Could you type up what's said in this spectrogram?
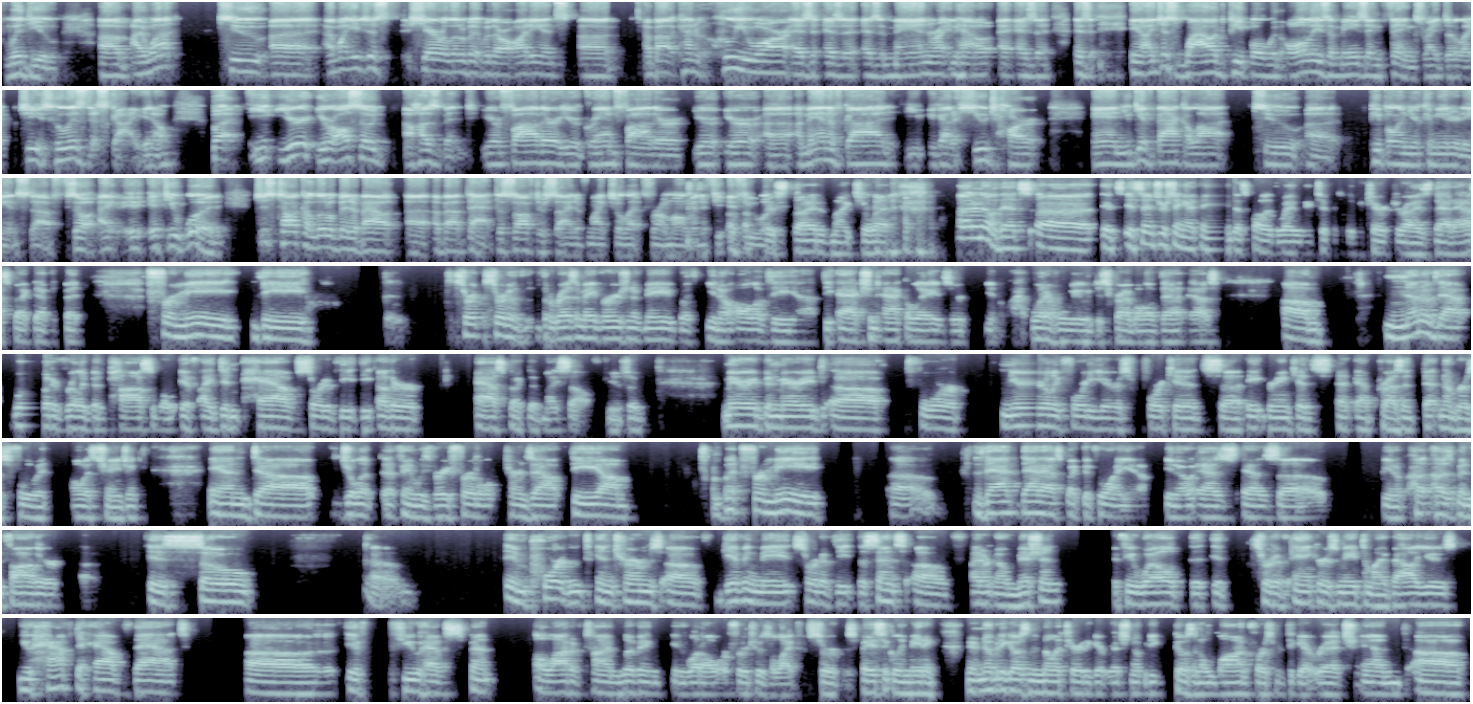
with you, um, I want to uh, I want you to just share a little bit with our audience uh, about kind of who you are as as a as a man right now as a as a, you know I just wowed people with all these amazing things right? They're like geez who is this guy? You know? But you're you're also a husband you're a father you're a grandfather you're you're a, a man of God you, you got a huge heart and you give back a lot to uh, people in your community and stuff. So, I, if you would, just talk a little bit about uh, about that, the softer side of Mike Gillette for a moment, if you if you would. side of Mike Gillette. I don't know. That's uh, it's it's interesting. I think that's probably the way we typically characterize that aspect of it. But for me, the, sort sort of the resume version of me with you know all of the uh, the action accolades or you know whatever we would describe all of that as. Um, none of that would have really been possible if I didn't have sort of the the other aspect of myself. You know, so married, been married uh, for nearly 40 years, four kids, uh, eight grandkids at, at present. That number is fluid, always changing. And uh, Gillette uh, family is very fertile, turns out. The um, but for me, uh, that that aspect of who I am, you know, as as uh, you know, hu- husband, father, uh, is so um, important in terms of giving me sort of the the sense of I don't know mission, if you will. It, it sort of anchors me to my values. You have to have that uh, if, if you have spent a lot of time living in what I'll refer to as a life of service, basically meaning you know, nobody goes in the military to get rich, nobody goes into law enforcement to get rich, and uh,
